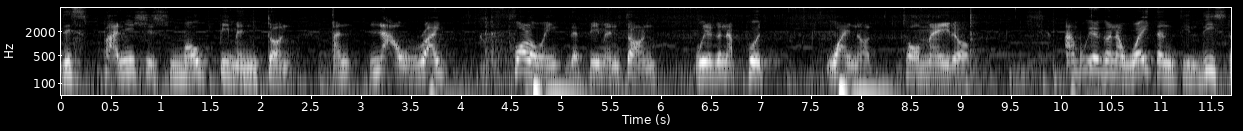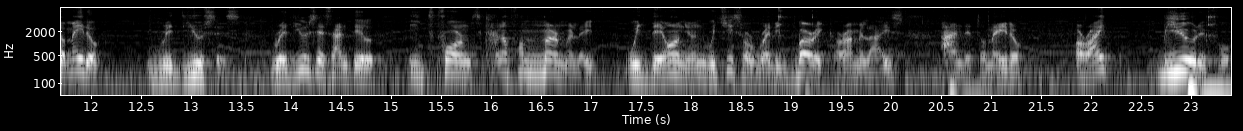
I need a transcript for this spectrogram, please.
The Spanish smoked pimentón. And now, right following the pimentón, we're gonna put, why not, tomato. And we're gonna wait until this tomato reduces, reduces until it forms kind of a marmalade with the onion, which is already very caramelized, and the tomato. All right? Beautiful.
